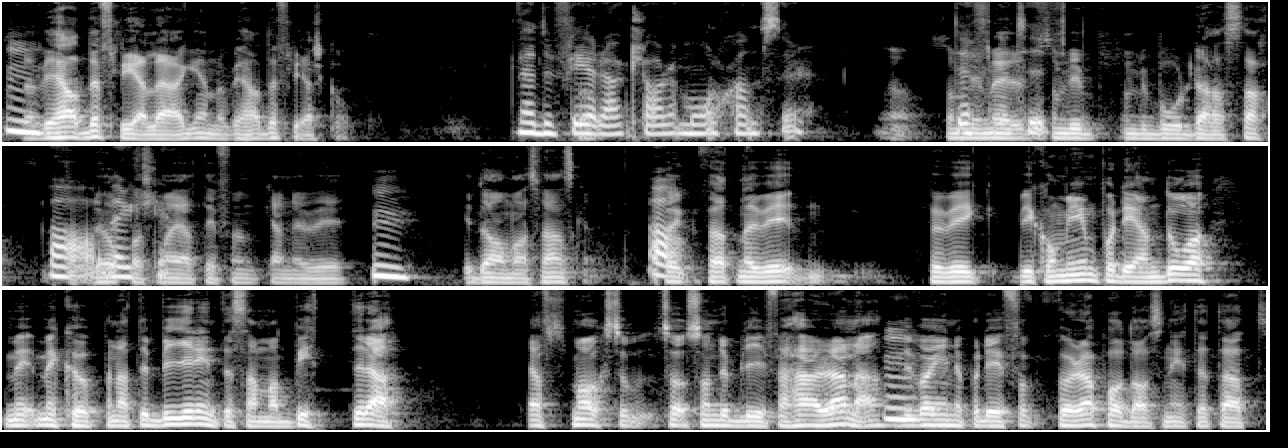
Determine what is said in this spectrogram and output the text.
Så Vi hade fler lägen och vi hade fler skott. Vi hade flera klara målchanser. Ja, som, vi, Definitivt. som, vi, som vi borde ha satt. Ja, det hoppas verkligen. man ju att det funkar nu i, Mm. i damallsvenskan. Ja. För, för att när vi, för vi, vi kommer in på det ändå med, med kuppen att det blir inte samma bittra eftersmak så, så, som det blir för herrarna. Mm. Vi var inne på det i för- förra poddavsnittet att,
